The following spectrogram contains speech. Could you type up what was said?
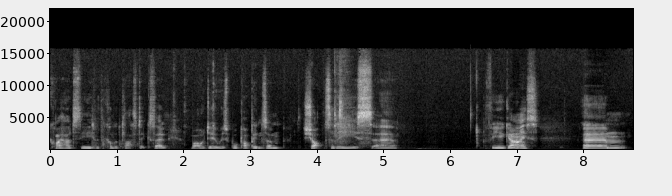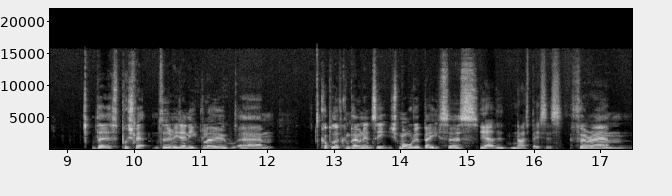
quite hard to see these with the coloured plastic. So what I'll do is we'll pop in some shots of these uh, for you guys. Um, there's push fit, so don't need any glue. Um, couple of components each, moulded bases yeah, they're nice bases. for um,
